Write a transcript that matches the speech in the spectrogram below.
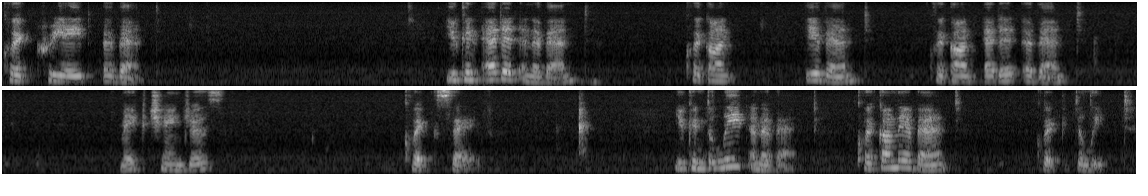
Click Create Event. You can edit an event. Click on the event, click on Edit Event, make changes, click Save. You can delete an event. Click on the event, click Delete.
